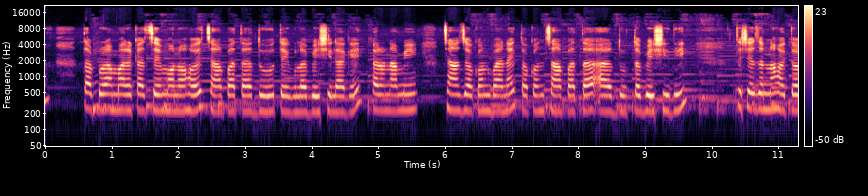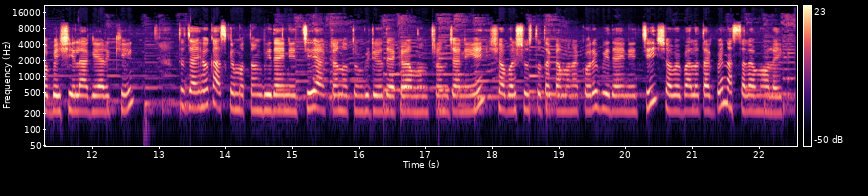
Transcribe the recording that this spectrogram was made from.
তারপর আমার কাছে মনে হয় চা, পাতা, দুধ এগুলো বেশি লাগে। কারণ আমি চা যখন বানাই, তখন চা, পাতা আর দুধটা বেশি দিই। তো সেজন্য হয়তো বেশি লাগে আর কি। তো যাই হোক, আজকের মতন বিদায় নিচ্ছি। একটা নতুন ভিডিও দেখার আমন্ত্রণ জানিয়ে সবার সুস্থতা কামনা করে বিদায় নিচ্ছি। সবাই ভালো থাকবেন। আসসালামু আলাইকুম।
